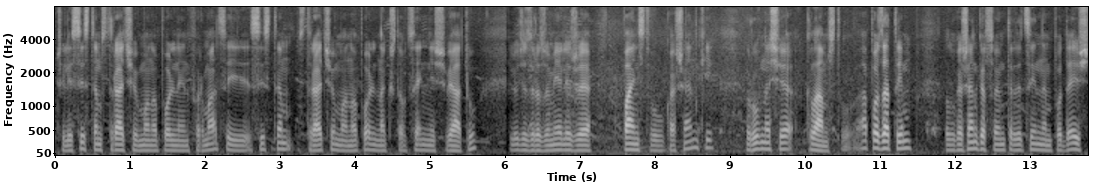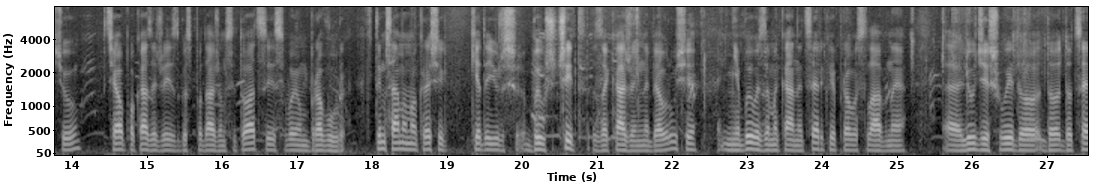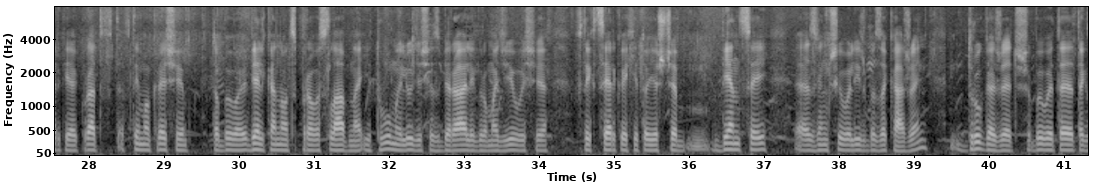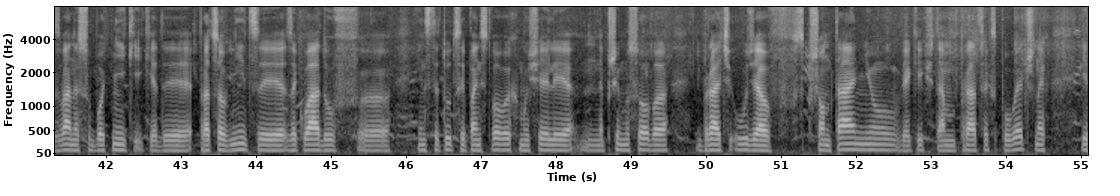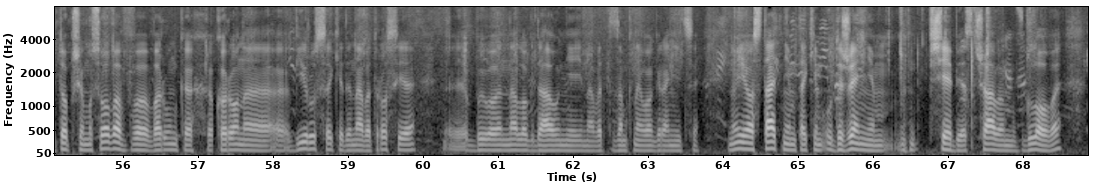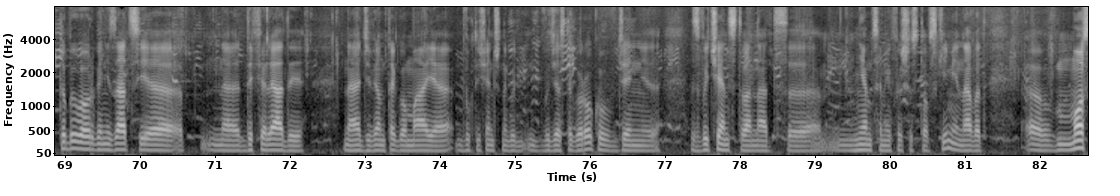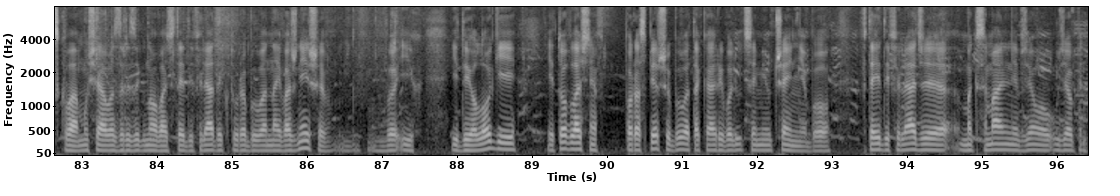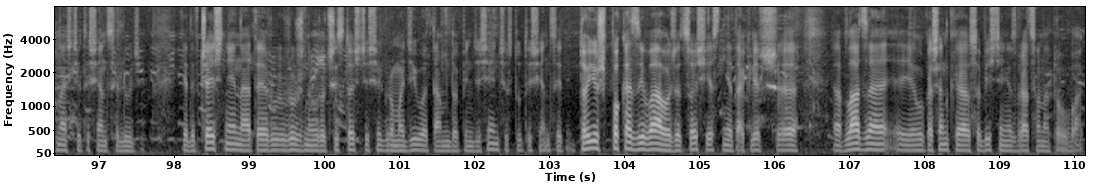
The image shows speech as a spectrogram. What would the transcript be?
Czyli system stracił monopol na informacje i system stracił monopol na kształcenie światu. Ludzie zrozumieli, że państwo Łukaszenki równa się kłamstwu. A poza tym Łukaszenka w swoim tradycyjnym podejściu chciał pokazać, że jest gospodarzem sytuacji swoją brawurę. W tym samym okresie kiedy już był szczyt zakażeń na Białorusi, nie były zamykane cerkwie prawosławne, ludzie szły do, do, do cerkwi akurat w, w tym okresie to była Wielka Noc Prawosławna i tłumy ludzie się zbierali, gromadziły się w tych cerkwiach i to jeszcze więcej zwiększyło liczbę zakażeń. Druga rzecz, były te tak zwane subotniki, kiedy pracownicy zakładów instytucji państwowych musieli przymusowo brać udział w sprzątaniu, w jakichś tam pracach społecznych. I to przymusowo w warunkach koronawirusa, kiedy nawet Rosja była na lockdownie i nawet zamknęła granice. No i ostatnim takim uderzeniem w siebie, strzałem w głowę, to była organizacja defilady na 9 maja 2020 roku, w dzień zwycięstwa nad Niemcami faszystowskimi. Nawet Moskwa musiała zrezygnować z tej defilady, która była najważniejsza w ich ideologii. I to właśnie po raz pierwszy była taka rewolucja milczenia, bo w tej defiladzie maksymalnie wzięło udział 15 tysięcy ludzi kiedy wcześniej na te różne uroczystości się gromadziło tam do 50-100 tysięcy. To już pokazywało, że coś jest nie tak, lecz władza i Łukaszenka osobiście nie zwracał na to uwagi.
